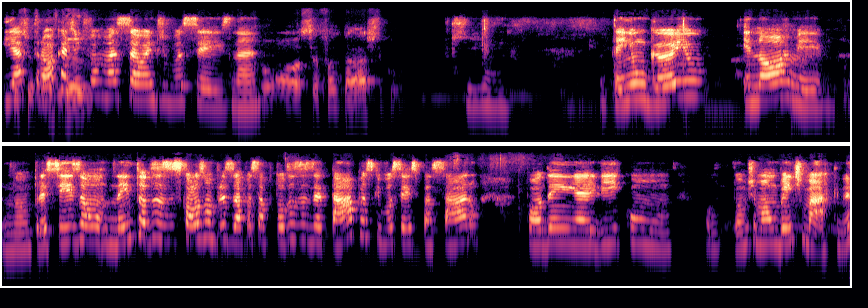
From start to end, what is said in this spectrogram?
E Você a troca tá de informação entre vocês, né? Nossa, é fantástico. Que... Tem um ganho enorme. Não precisam, nem todas as escolas vão precisar passar por todas as etapas que vocês passaram. Podem ir com, vamos chamar um benchmark, né?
